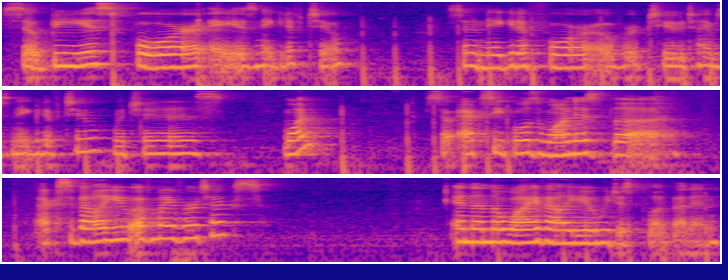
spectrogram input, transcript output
So b is 4, a is negative 2. So negative 4 over 2 times negative 2, which is 1. So x equals 1 is the x value of my vertex. And then the y value, we just plug that in.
